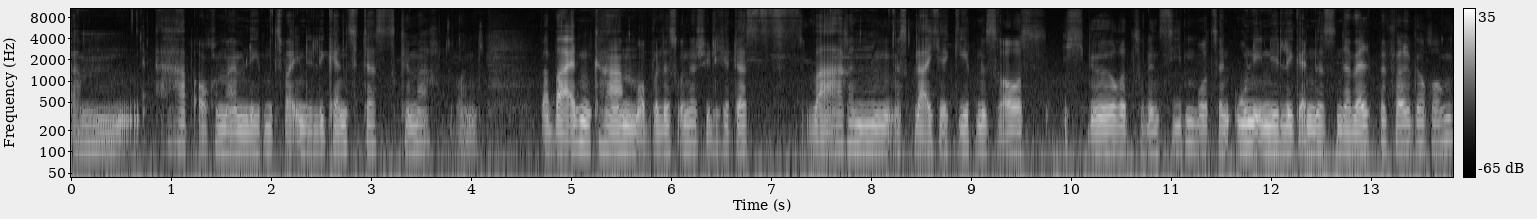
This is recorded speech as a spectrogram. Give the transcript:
ähm, habe auch in meinem Leben zwei Intelligenztests gemacht und bei beiden kam, obwohl es unterschiedliche Tests waren, das gleiche Ergebnis raus. Ich gehöre zu den 7% unintelligentesten der Weltbevölkerung.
